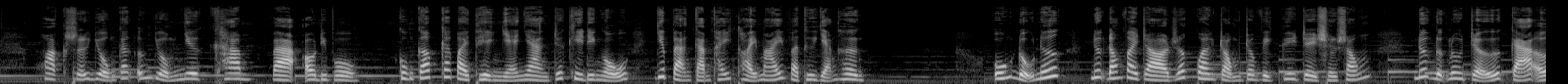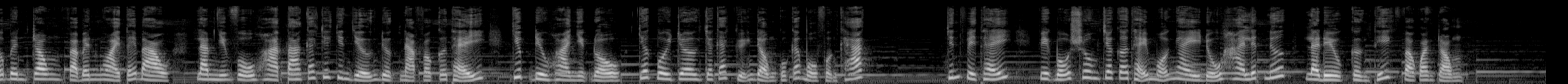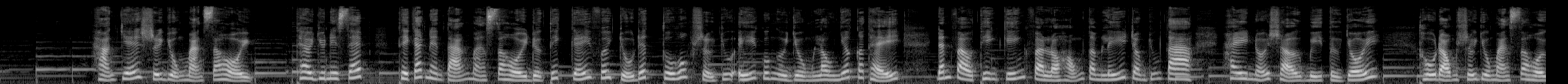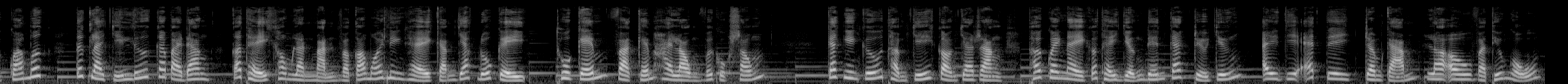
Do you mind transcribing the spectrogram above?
hoặc sử dụng các ứng dụng như Calm và Audible cung cấp các bài thiền nhẹ nhàng trước khi đi ngủ, giúp bạn cảm thấy thoải mái và thư giãn hơn. Uống đủ nước, nước đóng vai trò rất quan trọng trong việc duy trì sự sống. Nước được lưu trữ cả ở bên trong và bên ngoài tế bào, làm nhiệm vụ hòa tan các chất dinh dưỡng được nạp vào cơ thể, giúp điều hòa nhiệt độ, chất bôi trơn cho các chuyển động của các bộ phận khác. Chính vì thế, việc bổ sung cho cơ thể mỗi ngày đủ 2 lít nước là điều cần thiết và quan trọng. Hạn chế sử dụng mạng xã hội theo UNICEF, thì các nền tảng mạng xã hội được thiết kế với chủ đích thu hút sự chú ý của người dùng lâu nhất có thể, đánh vào thiên kiến và lỗ hổng tâm lý trong chúng ta hay nỗi sợ bị từ chối. Thụ động sử dụng mạng xã hội quá mức, tức là chỉ lướt các bài đăng, có thể không lành mạnh và có mối liên hệ cảm giác đố kỵ, thua kém và kém hài lòng với cuộc sống. Các nghiên cứu thậm chí còn cho rằng thói quen này có thể dẫn đến các triệu chứng ADHD, trầm cảm, lo âu và thiếu ngủ.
